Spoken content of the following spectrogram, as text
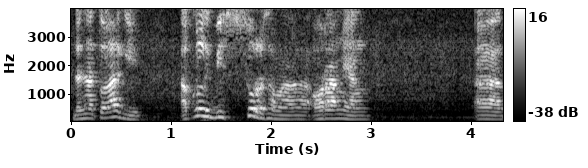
Dan satu lagi aku lebih sur sama orang yang eh,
